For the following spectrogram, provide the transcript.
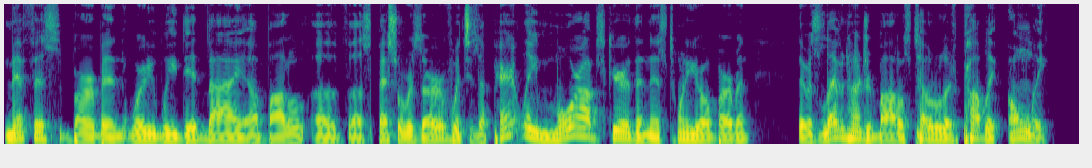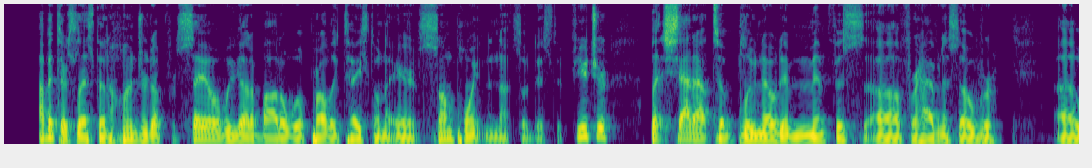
Memphis bourbon, where we did buy a bottle of uh, Special Reserve, which is apparently more obscure than this 20 year old bourbon. There was 1,100 bottles total. There's probably only, I bet there's less than 100 up for sale. We got a bottle we'll probably taste on the air at some point in the not so distant future. But shout out to Blue Note in Memphis uh, for having us over. Uh,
